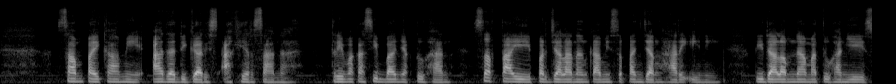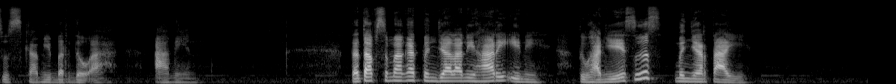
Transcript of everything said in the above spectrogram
sampai kami ada di garis akhir sana. Terima kasih banyak Tuhan, sertai perjalanan kami sepanjang hari ini. Di dalam nama Tuhan Yesus kami berdoa. Amin. Tetap semangat menjalani hari ini Tuhan Yesus menyertai.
